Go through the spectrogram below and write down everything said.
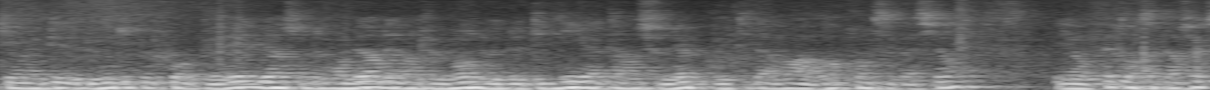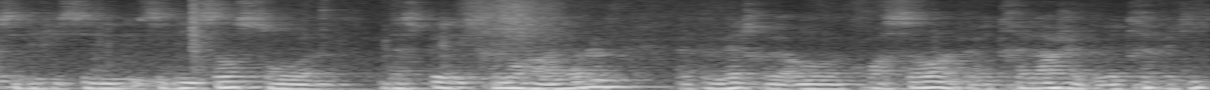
qui ont été de multiples fois opérés, eh bien, sont demandeurs d'éventuellement de, techniques interventionnelles pour éviter d'avoir à reprendre ces patients. Et en fait, on s'aperçoit que ces, ces, déhiscences sont euh, d'aspect extrêmement variable. Elles peuvent être en croissant, elles peuvent être très larges, elles peuvent être très petites.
